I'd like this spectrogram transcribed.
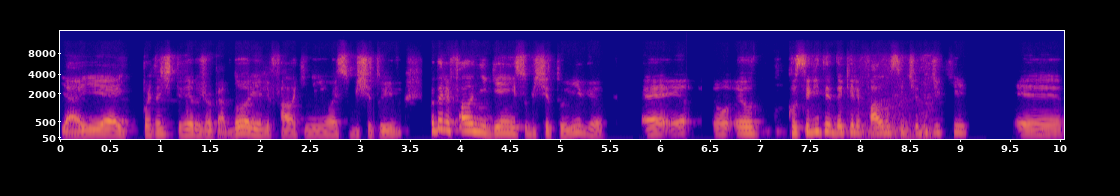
E aí é importante entender o jogador, e ele fala que nenhum é substituível. Quando ele fala ninguém é insubstituível, é, eu, eu, consigo entender que ele fala no sentido de que é,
